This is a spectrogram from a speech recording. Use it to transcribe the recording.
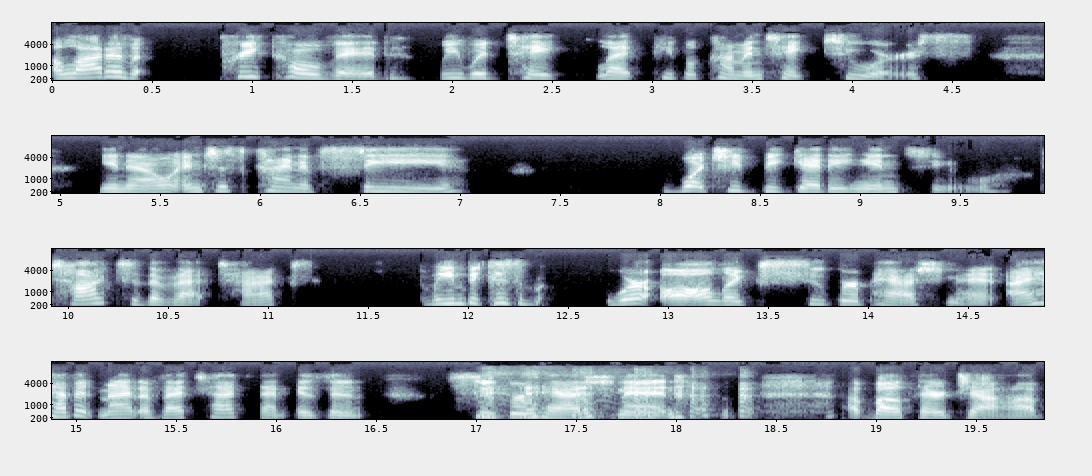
a lot of pre-covid we would take let people come and take tours you know and just kind of see what you'd be getting into. Talk to the vet techs. I mean, because we're all like super passionate. I haven't met a vet tech that isn't super passionate about their job.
